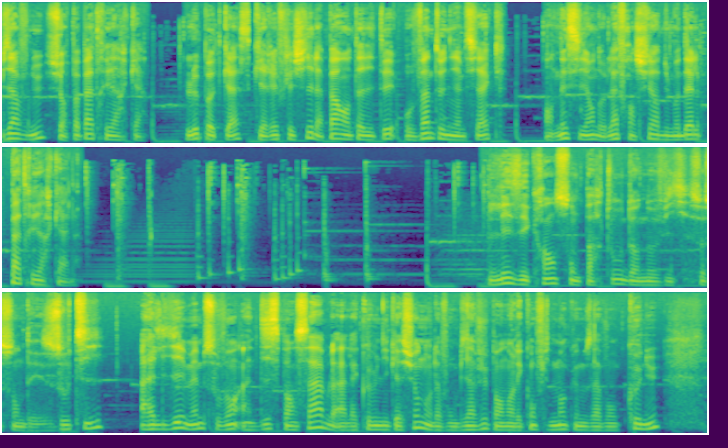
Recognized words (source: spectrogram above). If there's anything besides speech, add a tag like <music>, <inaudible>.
Bienvenue sur Papatriarcat, le podcast qui réfléchit la parentalité au XXIe siècle en essayant de l'affranchir du modèle patriarcal. Les écrans sont partout dans nos vies. Ce sont des outils alliés, même souvent indispensables à la communication. Nous l'avons bien vu pendant les confinements que nous avons connus.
